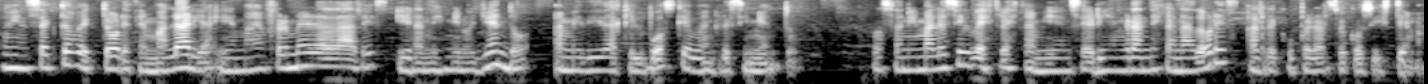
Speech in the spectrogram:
Los insectos vectores de malaria y demás enfermedades irán disminuyendo a medida que el bosque va en crecimiento. Los animales silvestres también serían grandes ganadores al recuperar su ecosistema.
